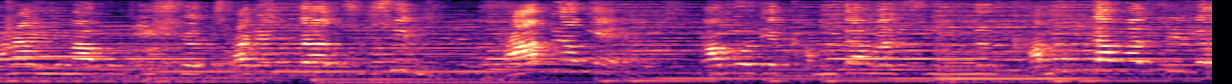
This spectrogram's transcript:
하나님 아버지시여 차렸다 주신 사명에 아버지 감당할 수 있는 감당할 수 있는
